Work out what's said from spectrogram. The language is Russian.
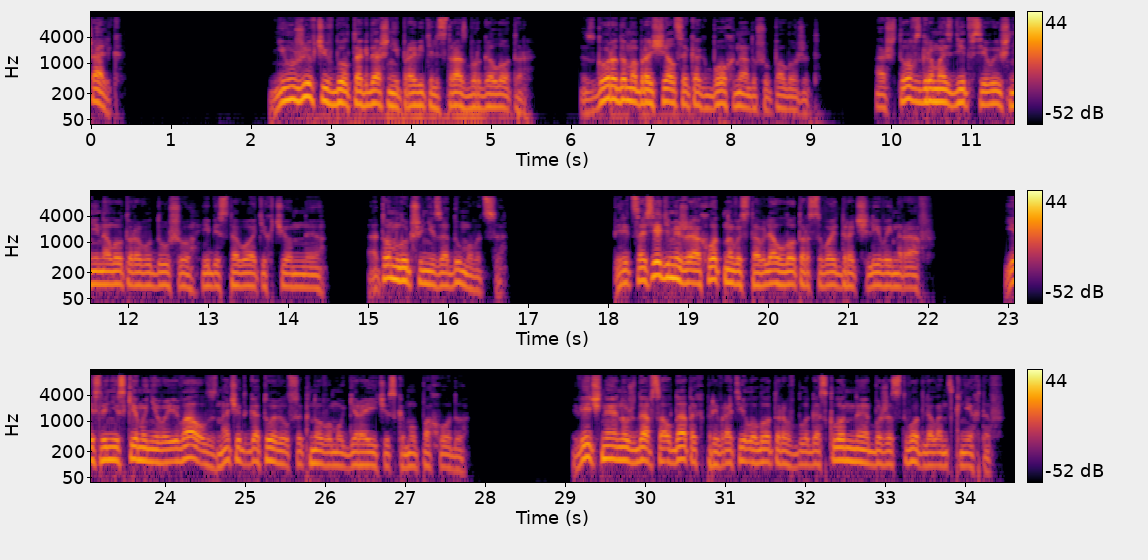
Шальк. Неуживчив был тогдашний правитель Страсбурга Лотар. С городом обращался, как бог на душу положит. А что взгромоздит Всевышний на Лотарову душу, и без того отягченную, о том лучше не задумываться. Перед соседями же охотно выставлял Лотар свой дрочливый нрав. Если ни с кем и не воевал, значит, готовился к новому героическому походу. Вечная нужда в солдатах превратила Лотера в благосклонное божество для ланскнехтов.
